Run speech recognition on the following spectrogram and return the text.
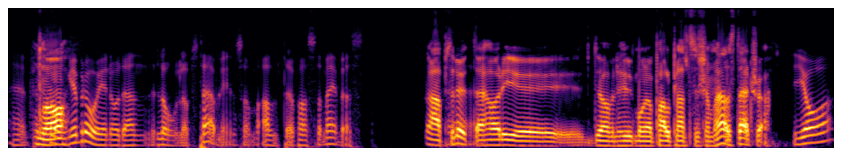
Eh, För Ja. Stångebro är nog den långloppstävlingen som alltid har passat mig bäst. Absolut, där har du ju, du har väl hur många pallplatser som helst där tror jag. Ja,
